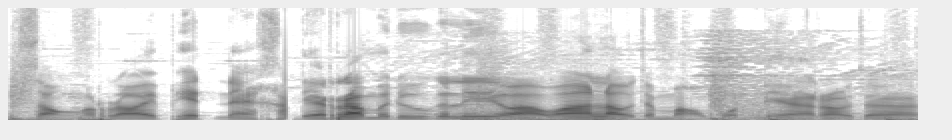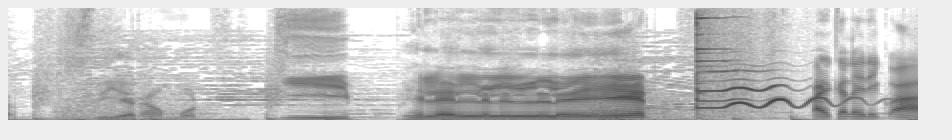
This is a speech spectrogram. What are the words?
8,200 เพชรนะครับ เดี๋ยวเรามาดูกันเลยว่าว่าเราจะเหมาหมดเนี่ย เราจะเสียทั้งหมดกี่เพลเลต ไปกันเลยดีกว่า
